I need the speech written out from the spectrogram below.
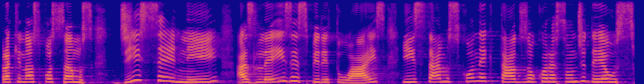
para que nós possamos discernir as leis espirituais e estarmos conectados ao coração de Deus.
